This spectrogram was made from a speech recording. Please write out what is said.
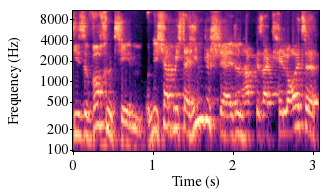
diese Wochenthemen. Und ich habe mich dahingestellt und habe gesagt, hey Leute,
